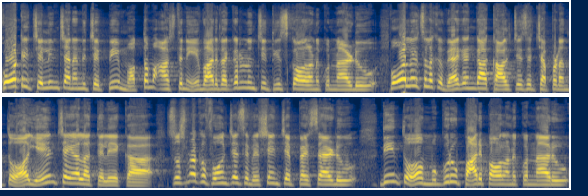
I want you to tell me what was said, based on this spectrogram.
కోటి చెల్లించానని చెప్పి మొత్తం ఆస్తిని వారి దగ్గర నుంచి తీసుకోవాలనుకున్నాడు. పోలీసులకు వేగంగా కాల్ చేసి చెప్పడంతో ఏం చేయాలో తెలియక సుష్మకు ఫోన్ చేసి విషయం చెప్పేశాడు. దీంతో ముగ్గురు పారిపోవాలనుకున్నారు.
